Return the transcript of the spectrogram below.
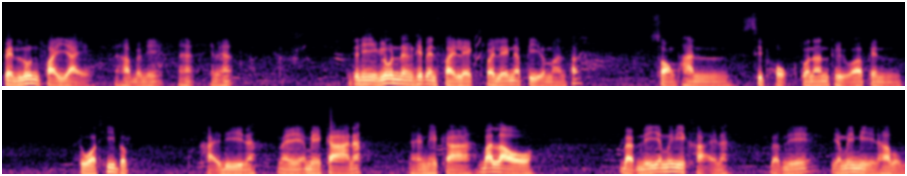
เป็นรุ่นไฟใหญ่นะครับแบบนี้นะฮะเห็นไหมฮะจะมีอีกรุ่นหนึ่งที่เป็นไฟเล็ก ไฟเล็กเนี่ยปีประมาณสัก 2016 ตัวนั้นถือว่าเป็นตัวที่แบบขายดีนะ ในอเมริกานะ ในอเมริกาบ้านเราแบบนี้ยังไม่มีขายนะ แบบนี้ยังไม่มีนะครับผม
